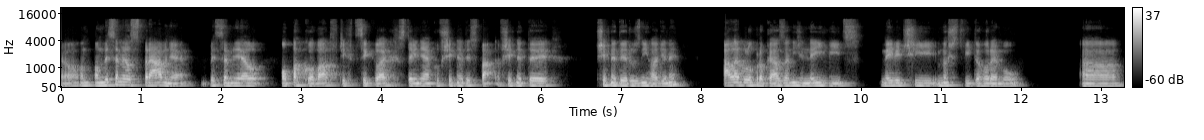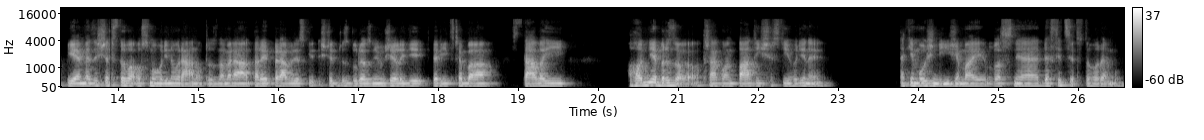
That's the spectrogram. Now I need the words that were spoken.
Jo? On, on by se měl správně, by se měl opakovat v těch cyklech, stejně jako všechny ty, spa, všechny ty, všechny ty různé hladiny, ale bylo prokázané, že nejvíc, největší množství toho REMu uh, je mezi 6 a 8 hodinou ráno. To znamená, tady právě ještě zdůraznuju, že lidi, kteří třeba stávají hodně brzo, jo, třeba kolem 5. 6. hodiny, tak je možný, že mají vlastně deficit toho REMu.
